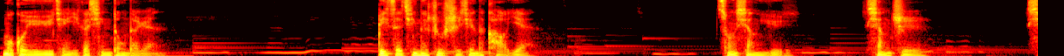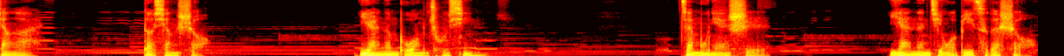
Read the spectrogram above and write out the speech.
莫过于遇见一个心动的人，彼此经得住时间的考验，从相遇、相知、相爱到相守，依然能不忘初心，在暮年时，依然能紧握彼此的手，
